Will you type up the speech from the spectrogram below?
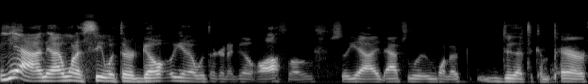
Yeah, I mean, I want to see what they're go, you know, what they're going to go off of. So yeah, I'd absolutely want to do that to compare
